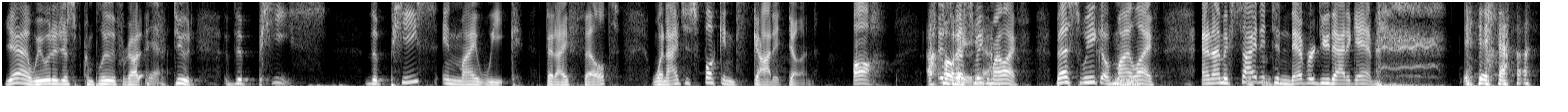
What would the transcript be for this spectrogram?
Yeah, we would have just completely forgot it. Yeah. Dude, the peace, the peace in my week that I felt when I just fucking got it done. Oh, it's the Oh, best week of my life. Best week of my mm-hmm. life. And I'm excited to mm-hmm. never do that again. yeah.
